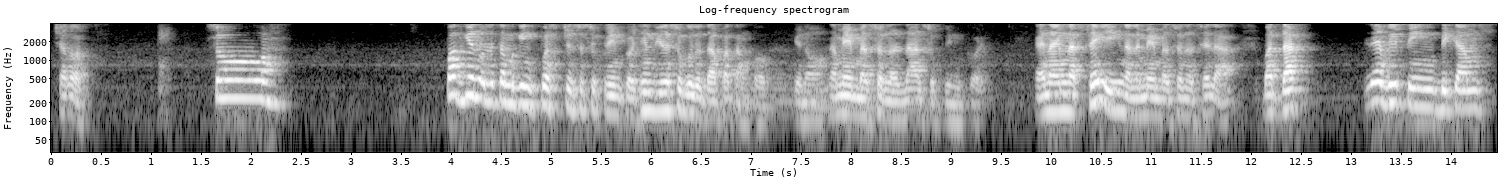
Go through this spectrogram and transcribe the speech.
Charot. So, pag yun ulit ang maging question sa Supreme Court, hindi na siguro dapat ang you know, na may personal na ang Supreme Court. And I'm not saying na may personal sila, but that everything becomes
